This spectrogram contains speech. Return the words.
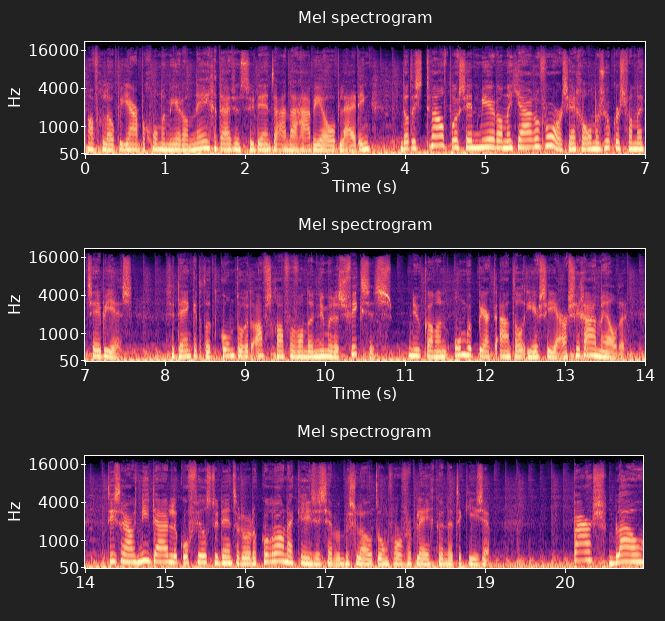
Afgelopen jaar begonnen meer dan 9000 studenten aan de hbo-opleiding. Dat is 12% meer dan het jaar ervoor, zeggen onderzoekers van het CBS. Ze denken dat het komt door het afschaffen van de numerus fixus. Nu kan een onbeperkt aantal eerstejaars zich aanmelden. Het is trouwens niet duidelijk of veel studenten door de coronacrisis hebben besloten om voor verpleegkunde te kiezen. Paars, blauw,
